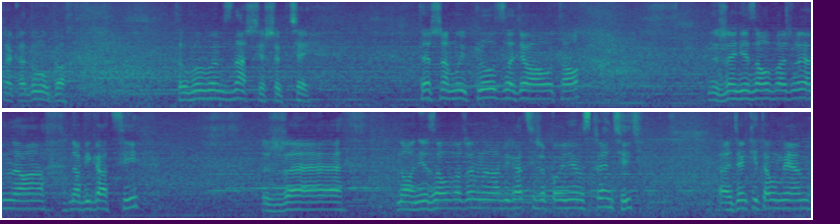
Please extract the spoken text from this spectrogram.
czeka, długo, to byłbym znacznie szybciej. Też na mój plus zadziałało to, że nie zauważyłem na nawigacji, że no nie zauważyłem na nawigacji, że powinienem skręcić, ale dzięki temu miałem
